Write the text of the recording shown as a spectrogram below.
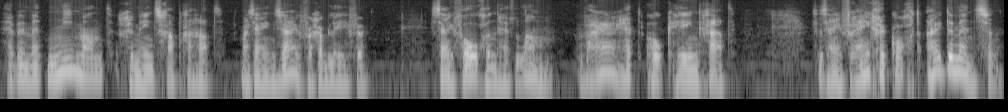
hebben met niemand gemeenschap gehad, maar zijn zuiver gebleven. Zij volgen het lam, waar het ook heen gaat. Ze zijn vrijgekocht uit de mensen,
